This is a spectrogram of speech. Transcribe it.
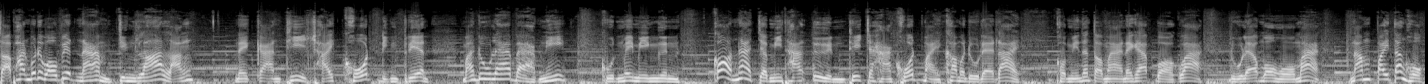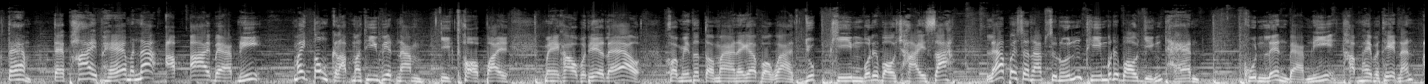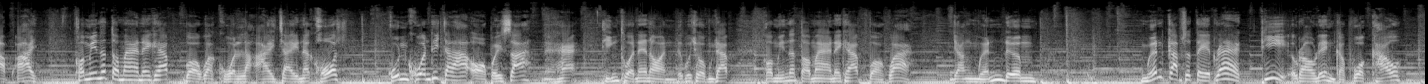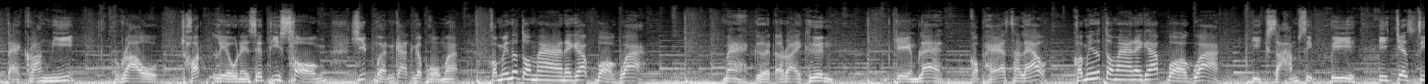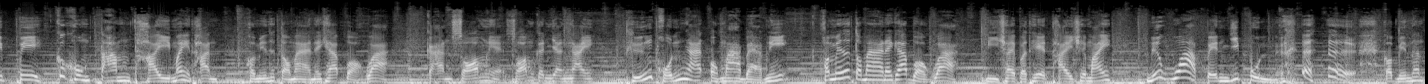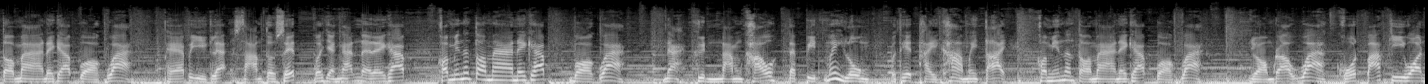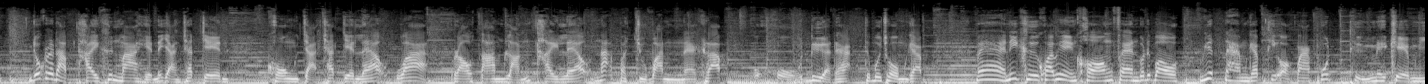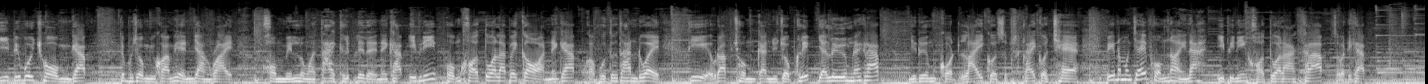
สหพันธ์วอลเลย์บอลเวียดนามจึงล้าหลังในการที่ใช้โค้ดดิงเตรียน มาดูแลแบบนี้ คุณไม่มีเงิน ก็น่าจะมีทางอื่นที่จะหาโค้ดใหม่เข้ามาดูแลได้ คอมเมนต์นั้นต่อมานะครับ บอกว่าดูแล้วโมโหมากนำไปตั้ง 6 แต้ม แต่พ่ายแพ้มันน่าอับอายแบบนี้ ไม่ต้องกลับมาที่เวียดนามอีกต่อไปไม่ให้เข้าประเทศแล้ว คอมเมนต์ต่อมานะครับบอกว่ายุบทีมวอลเลย์บอลชายซะ แล้วไปสนับสนุนทีมวอลเลย์บอลหญิงแทน คุณเล่นแบบนี้ทำให้ประเทศนั้นอับอาย คอมเมนต์ต่อมานะครับบอกว่าควรละอายใจนะโค้ชคุณควรที่จะลาออกไปซะนะฮะทิ้งทวนแน่นอนท่านผู้ชมครับ คอมเมนต์ต่อมานะครับบอกว่ายังเหมือนเดิม เหมือนกับสเตจแรกที่เราเล่นกับพวกเขา แต่ครั้งนี้เราช็อตเร็วในเซตที่ 2 คิดเหมือนกันกับผมอะคอมเมนต์ต่อมานะครับบอกว่าแม่เกิดอะไรขึ้น เกมแรกก็แพ้ซะแล้ว คอมเมนต์ต่อมานะครับบอกว่าอีก 30 ปี อีก 70 ปีก็คงตามไทยไม่ทัน คอมเมนต์ต่อมานะครับบอกว่าการซ้อมเนี่ยซ้อมกันยังไง ถึงผลงานออกมาแบบนี้ คอมเมนต์ต่อมานะครับบอกว่านี่ใช่ประเทศไทยใช่ไหม นึกว่าเป็นญี่ปุ่นคอมเมนท่านต่อมานะครับบอกว่าแพ้ไปอีกแล้ว 3 ตัวเซตว่าอย่างนั้นนะนะครับ คอมเมนต์ท่านต่อมานะครับบอกว่านะขึ้นนำเขาแต่ปิดไม่ลงประเทศไทยฆ่าไม่ตาย คอมเมนต์นั้นต่อมานะครับบอกว่ายอมรับว่าโค้ดปาร์คจีวอน ยกระดับไทยขึ้นมาเห็นได้อย่างชัดเจน คงจะชัดเจนแล้วว่าเราตามหลังไทยแล้วณปัจจุบันนะครับ โอ้โห เดือดฮะท่านผู้ชมครับ แม่นี่คือความเห็นของแฟนวอลเลย์บอลเวียดนามครับที่ออกมาพูดถึงในเกมนี้ท่านผู้ชมครับท่านผู้ชมมีความเห็นอย่างไรคอมเมนต์ลงมาใต้คลิปเลยนะครับอีพีนี้ผมขอตัวลาไปก่อนนะครับขอบคุณทุกท่านด้วยที่รับชมกันจนจบคลิปอย่าลืมนะครับอย่าลืมกดไลค์กด subscribe กดแชร์เป็นกำลังใจให้ผมหน่อยนะอีพีนี้ขอตัวลาครับ สวัสดีครับ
